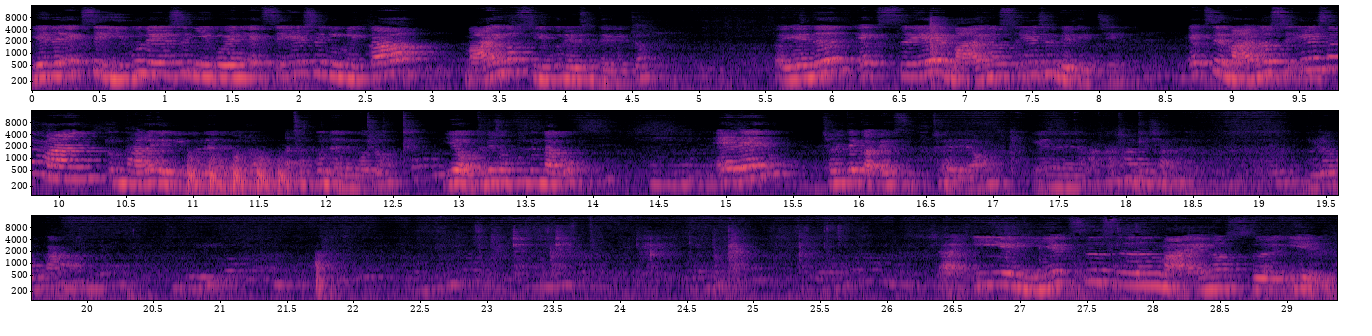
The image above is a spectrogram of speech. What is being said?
얘는 x의 2분의 1승이고 얘는 x의 1승이니까 마이너스 2분의 1승 되겠죠? 얘는 x의 마이너스 1승 되겠지 x의 마이너스 1승만 좀 다르게 미분되는 거죠? 아 적분되는 거죠? 얘 어떻게 적분된다고? ln 절대값 x 붙여야 돼요 얘는 아까 하기처럼 눌러볼까? 자, 2의 2x승 마이너스 1.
